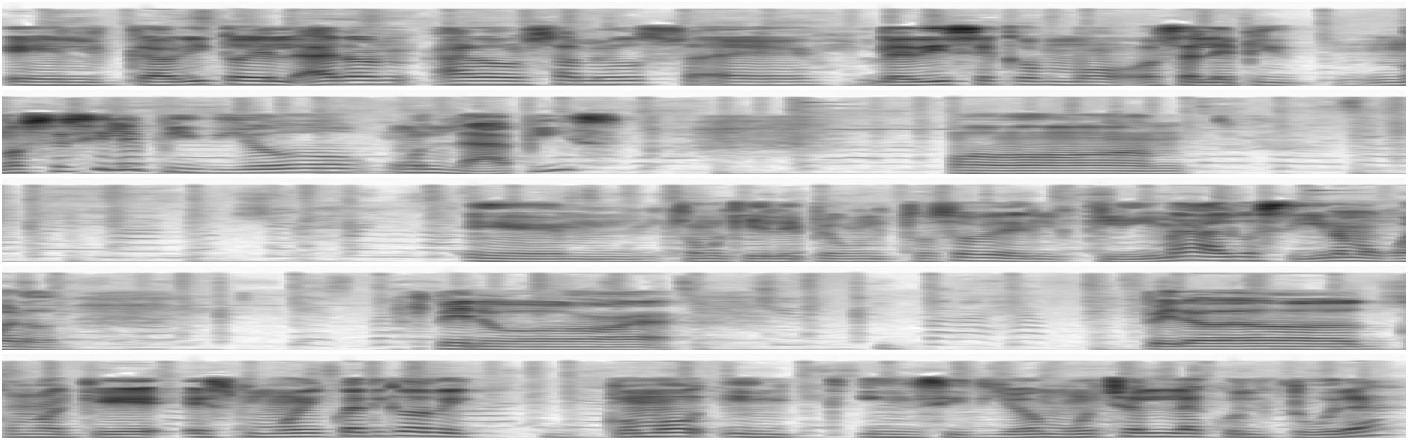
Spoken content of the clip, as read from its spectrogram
el cabrito del Aaron, Aaron Samuels eh, le dice como, o sea, le no sé si le pidió un lápiz o em, como que le preguntó sobre el clima, algo así, no me acuerdo. Pero pero como que es muy cuático de cómo in- incidió mucho en la cultura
